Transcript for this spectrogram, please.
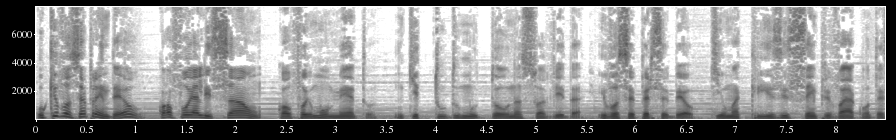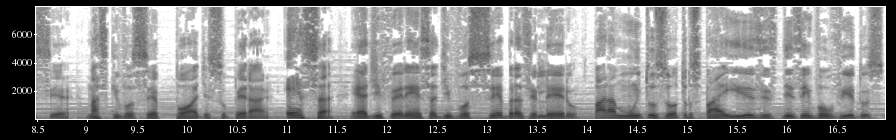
O que você aprendeu? Qual foi a lição? Qual foi o momento em que tudo mudou na sua vida e você percebeu que uma crise sempre vai acontecer, mas que você pode superar? Essa é a diferença de você, brasileiro, para muitos outros países desenvolvidos.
